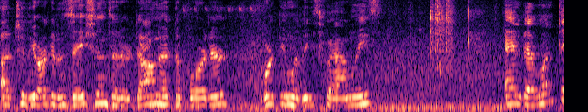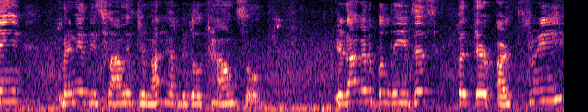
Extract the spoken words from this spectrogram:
uh, to the organizations that are down at the border working with these families. And uh, one thing, many of these families do not have legal counsel. You're not going to believe this, but there are three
